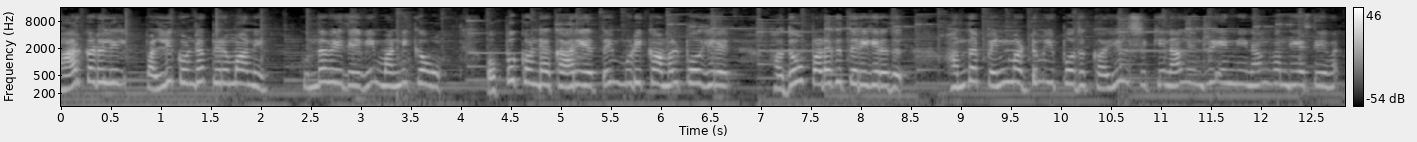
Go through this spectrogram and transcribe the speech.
பார்க்கடலில் பள்ளி கொண்ட பெருமானே குந்தவை தேவி மன்னிக்கவும். ஒப்புக்கொண்ட காரியத்தை முடிக்காமல் போகிறேன். அதோ படகு தெரிகிறது. அந்த பெண் மட்டும் இப்போது கையில் சிக்கினாள் என்று எண்ணினான் வந்தியத்தேவன்.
